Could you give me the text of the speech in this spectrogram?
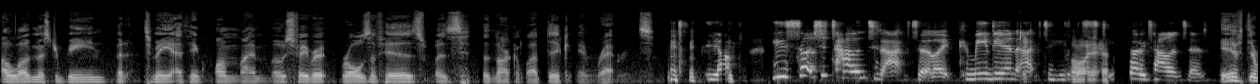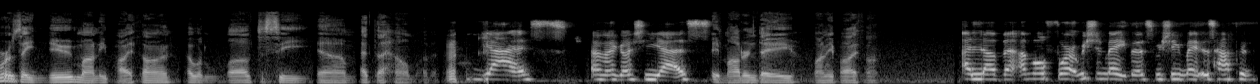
I love Mr. Bean, but to me, I think one of my most favorite roles of his was the narcoleptic in Rat Race. Yeah. He's such a talented actor, like comedian, actor. He's, Oh, he's yeah. so talented. If there was a new Monty Python, I would love to see him at the helm of it. Yes. Oh my gosh, yes. A modern day Monty Python. I love it. I'm all for it. We should make this. We should make this happen.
